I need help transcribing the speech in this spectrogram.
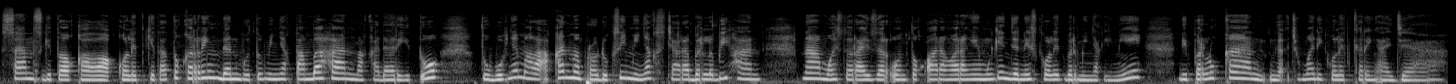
sense gitu kalau kulit kita tuh kering dan butuh minyak tambahan. Maka dari itu tubuhnya malah akan memproduksi minyak secara berlebihan. Nah moisturizer untuk orang-orang yang mungkin jenis kulit berminyak ini diperlukan nggak cuma di kulit kering aja.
